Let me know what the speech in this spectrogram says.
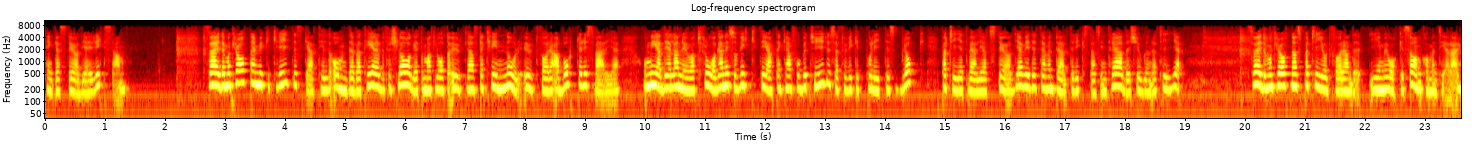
tänka stödja i riksdagen. Sverigedemokraterna är mycket kritiska till det omdebatterade förslaget om att låta utländska kvinnor utföra aborter i Sverige och meddelar nu att frågan är så viktig att den kan få betydelse för vilket politiskt block partiet väljer att stödja vid ett eventuellt riksdagsinträde 2010. Sverigedemokraternas partiordförande Jimmy Åkesson kommenterar.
